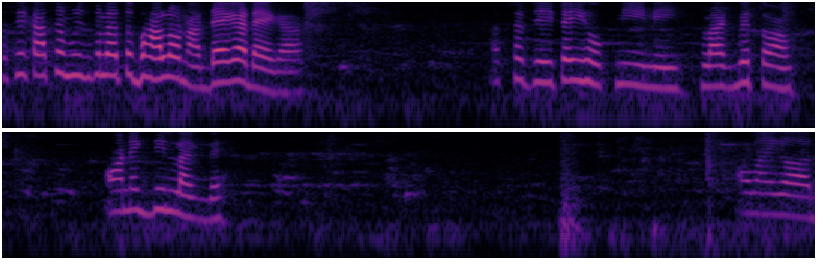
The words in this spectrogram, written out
আজকে কাঁচামরিচগুলো এত ভালো না ড্যাগা ড্যাগা আচ্ছা যেটাই হোক, নিয়ে নেই, লাগবে তো। অনেক দিন লাগবে। ও মাই গড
